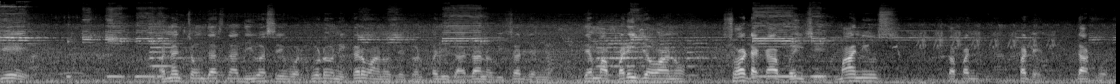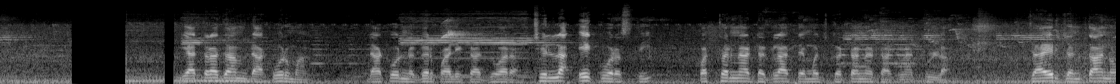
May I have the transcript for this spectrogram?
જે અનંત ચૌદશના દિવસે વરઘોડો નીકળવાનો છે ગણપતિ દાદાનો વિસર્જનનો, તેમાં પડી જવાનો સો ટકા ભય છે. મા ન્યૂઝ, તપન પટેલ, ડાકોર. યાત્રાધામ ડાકોરમાં ડાકોર નગરપાલિકા દ્વારા છેલ્લા એક વર્ષથી પથ્થરના ઢગલા તેમજ ગટરના ઢાંકણા ખુલ્લા. જાહેર જનતાનો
